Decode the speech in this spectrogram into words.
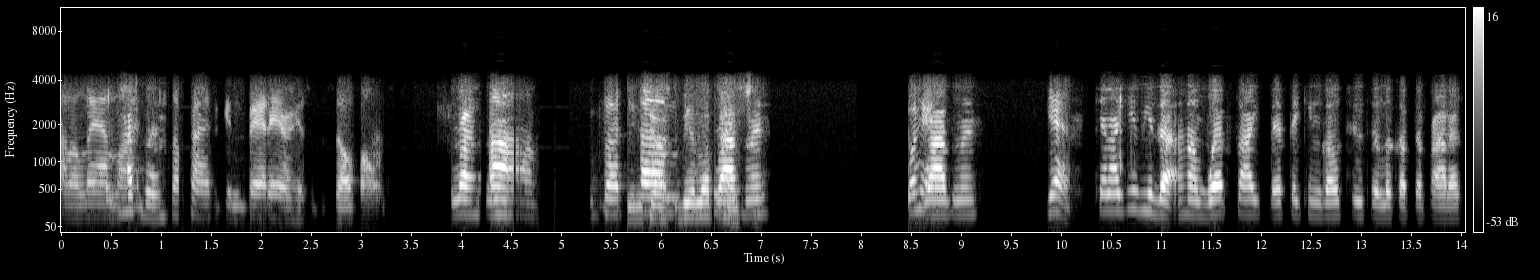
on a landline. Right. Sometimes you get in bad areas with the cell phones. Right. Um, but You um, to be a little Rosalyn. patient. go ahead. Rosalyn, Yes. can I give you the um, website that they can go to to look up the product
